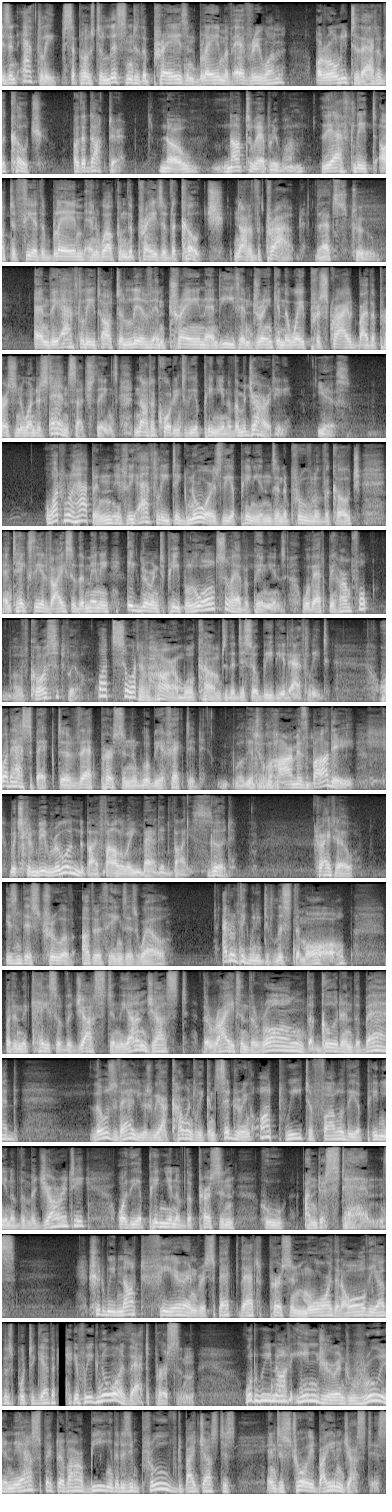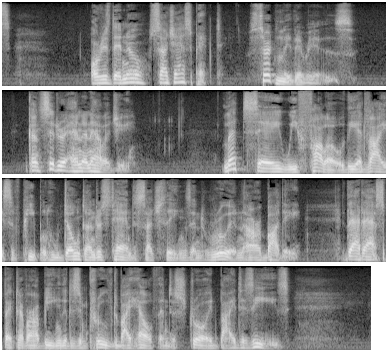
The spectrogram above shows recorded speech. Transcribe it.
Is an athlete supposed to listen to the praise and blame of everyone, or only to that of the coach or the doctor? No, not to everyone. The athlete ought to fear the blame and welcome the praise of the coach, not of the crowd. That's true. And the athlete ought to live and train and eat and drink in the way prescribed by the person who understands such things, not according to the opinion of the majority. Yes. What will happen if the athlete ignores the opinions and approval of the coach and takes the advice of the many ignorant people who also have opinions? Will that be harmful? Of course it will. What sort of harm will come to the disobedient athlete? What aspect of that person will be affected? Well, it will harm his body, which can be ruined by following bad advice. Good. Crito, isn't this true of other things as well? I don't think we need to list them all, but in the case of the just and the unjust, the right and the wrong, the good and the bad, those values we are currently considering, ought we to follow the opinion of the majority or the opinion of the person who understands? Should we not fear and respect that person more than all the others put together? If we ignore that person, would we not injure and ruin the aspect of our being that is improved by justice and destroyed by injustice? Or is there no such aspect? Certainly there is. Consider an analogy. Let's say we follow the advice of people who don't understand such things and ruin our body, that aspect of our being that is improved by health and destroyed by disease.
